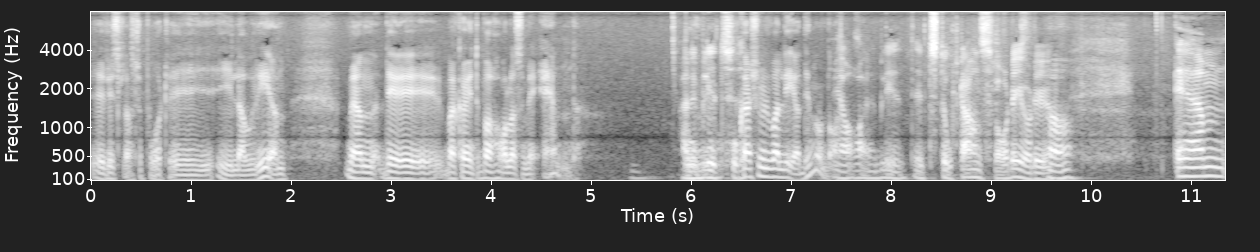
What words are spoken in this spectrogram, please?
Rysslandsreporter i, i Laurén. Men det, man kan ju inte bara hålla sig med en. Ja, det blir ett... Hon kanske vill vara ledig någon dag? Ja, det blir ett stort ansvar, det gör det ju. Ja. Um,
